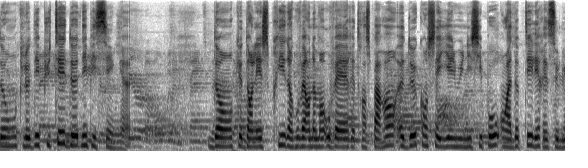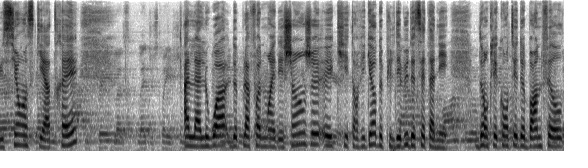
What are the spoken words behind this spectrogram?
Donc, le député de Nipissing. Donc, dans l'esprit d'un gouvernement ouvert et transparent, deux conseillers municipaux ont adopté les résolutions en ce qui a trait à la loi de plafonnement et d'échange euh, qui est en vigueur depuis le début de cette année. Donc, les comtés de Bonfield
